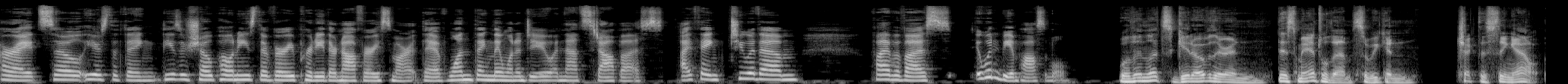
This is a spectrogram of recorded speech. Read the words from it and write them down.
All right, so here's the thing. These are show ponies. They're very pretty. They're not very smart. They have one thing they want to do, and that's stop us. I think two of them, five of us, it wouldn't be impossible. Well, then let's get over there and dismantle them so we can check this thing out.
